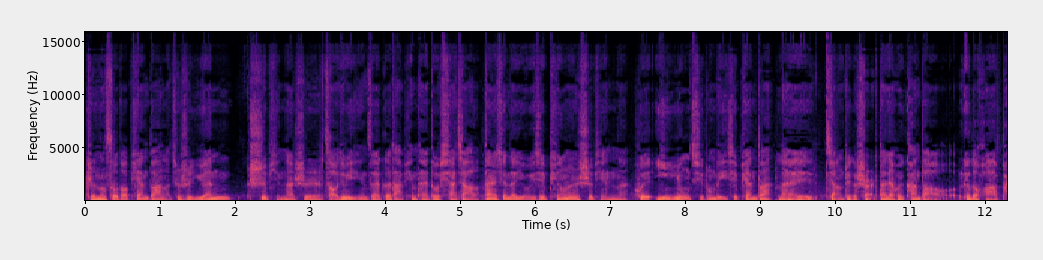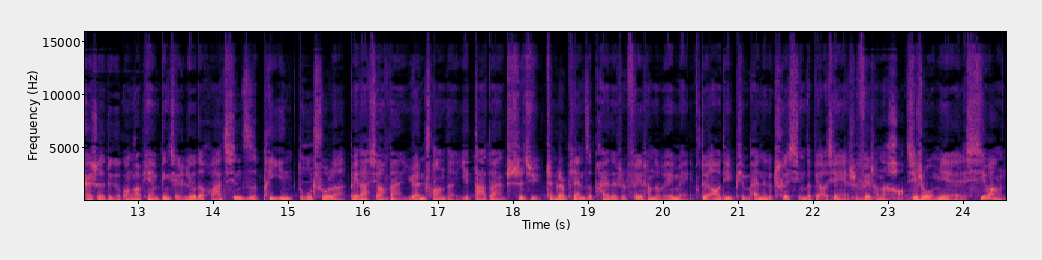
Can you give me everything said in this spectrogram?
只能搜到片段了，就是原视频呢是早就已经在各大平台都下架了。但是现在有一些评论视频呢，会引用其中的一些片段来讲这个事儿。大家会看到刘德华拍摄这个广告片，并且刘德华亲自配音读出了北大小满原创的一大段诗句。整个片子拍的是非常的唯美，对奥迪品牌那个车型的表现也是非常的好。其实我们也希望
